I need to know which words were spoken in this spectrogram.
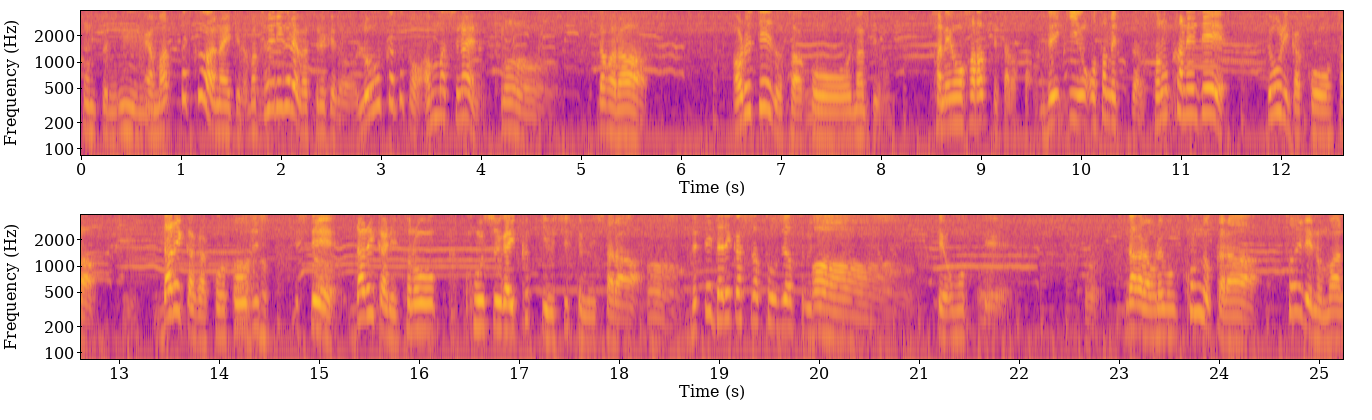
本当に、うん。いや全くはないけど、まあ、トイレぐらいはするけど廊下とかはあんましないの。うん。だからある程度さこう、なんていうの？金を払ってたらさ税金を納めてたらその金でどうにかこうさ、誰かがこう掃除しして誰かにその報酬がいくっていうシステムにしたらうん。絶対誰かしら掃除はするしっあてって思って、そう。だから俺も今度からトイレの,、ま、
